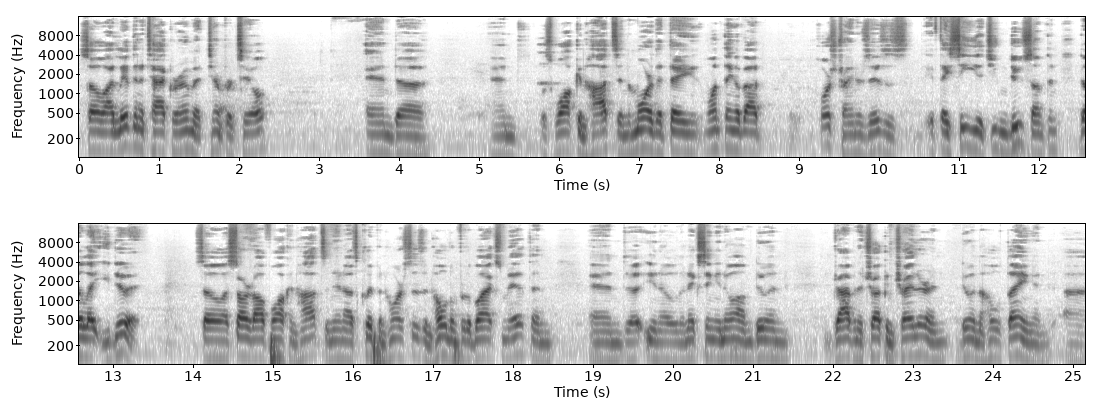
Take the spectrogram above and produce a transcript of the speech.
So I lived in a tack room at Temperance Hill, and uh, and was walking hots. And the more that they, one thing about horse trainers is, is if they see that you can do something, they'll let you do it. So I started off walking hots, and then I was clipping horses and holding for the blacksmith, and and uh, you know the next thing you know, I'm doing driving the truck and trailer and doing the whole thing, and uh,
